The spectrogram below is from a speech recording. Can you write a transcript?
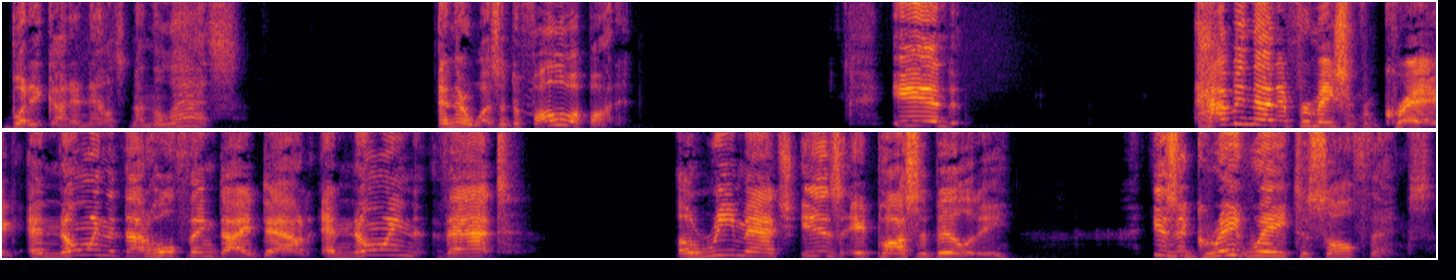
But it got announced nonetheless and there wasn't a follow up on it. And having that information from Craig and knowing that that whole thing died down and knowing that a rematch is a possibility is a great way to solve things.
